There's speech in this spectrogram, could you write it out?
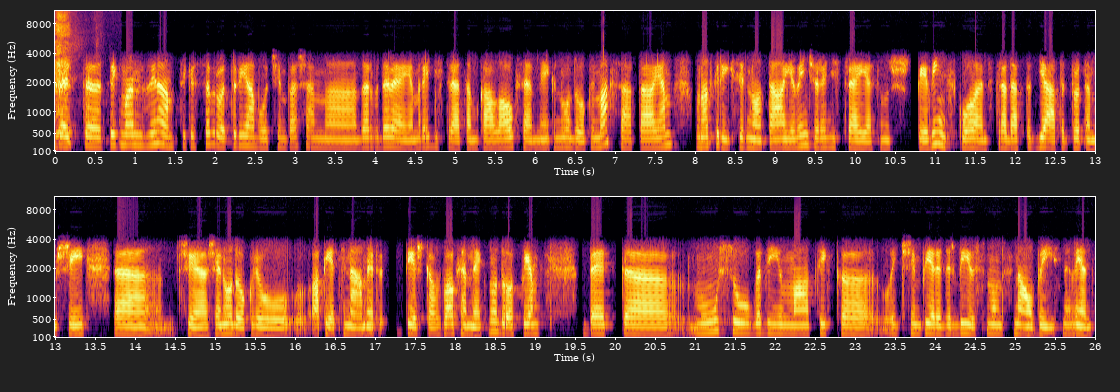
Bet, uh, cik man zinām, cik es saprotu, tur jābūt šim pašam uh, darba devējam reģistrētam kā lauksēmnieka nodokļu maksātājam, un atkarīgs ir no tā, ja viņš ir reģistrējies un pie viņas skolēns strādā, tad jā, tad, protams, šī, uh, šie, šie nodokļu attiecinām ir tieši kā uz lauksēmnieku nodokļiem. Bet uh, mūsu gadījumā, cik uh, līdz šim pieredze ir bijusi, mums nav bijis neviens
